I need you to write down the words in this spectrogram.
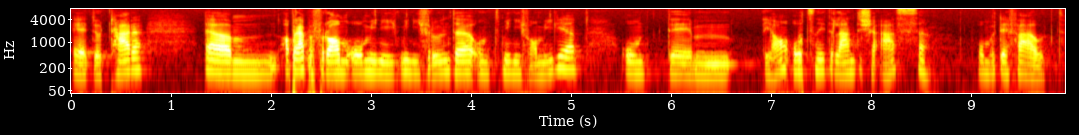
äh, dorthin. Ähm, aber eben vor allem auch meine, meine Freunde und meine Familie. Und ähm, ja, auch das niederländische Essen, das mir dann fehlt.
